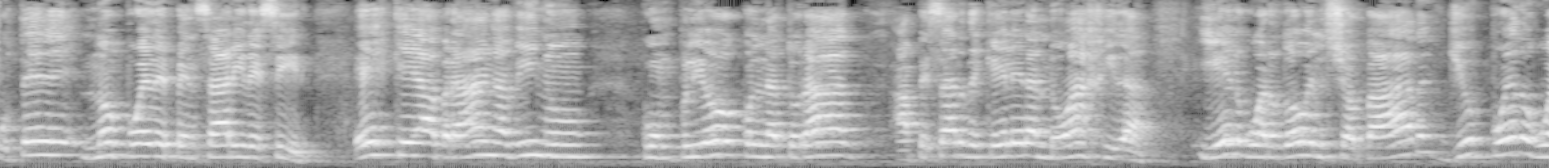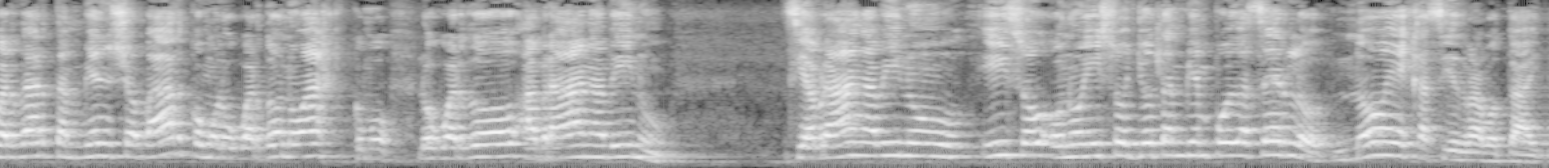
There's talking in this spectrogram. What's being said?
Usted no puede pensar y decir, es que Abraham vino, cumplió con la Torá a pesar de que él era noágida y él guardó el Shabbat, yo puedo guardar también Shabbat como lo guardó Noah, como lo guardó Abraham Avinu. Si Abraham Avinu hizo o no hizo, yo también puedo hacerlo. No es así, Rabotai.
